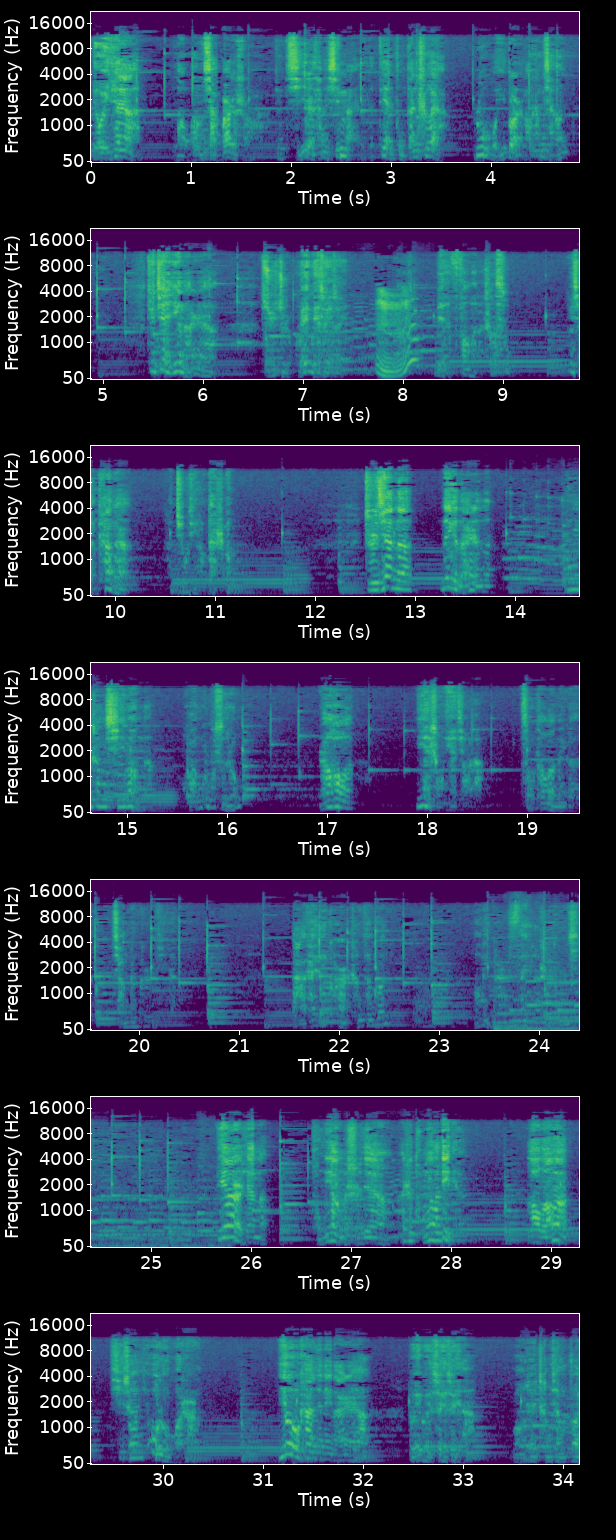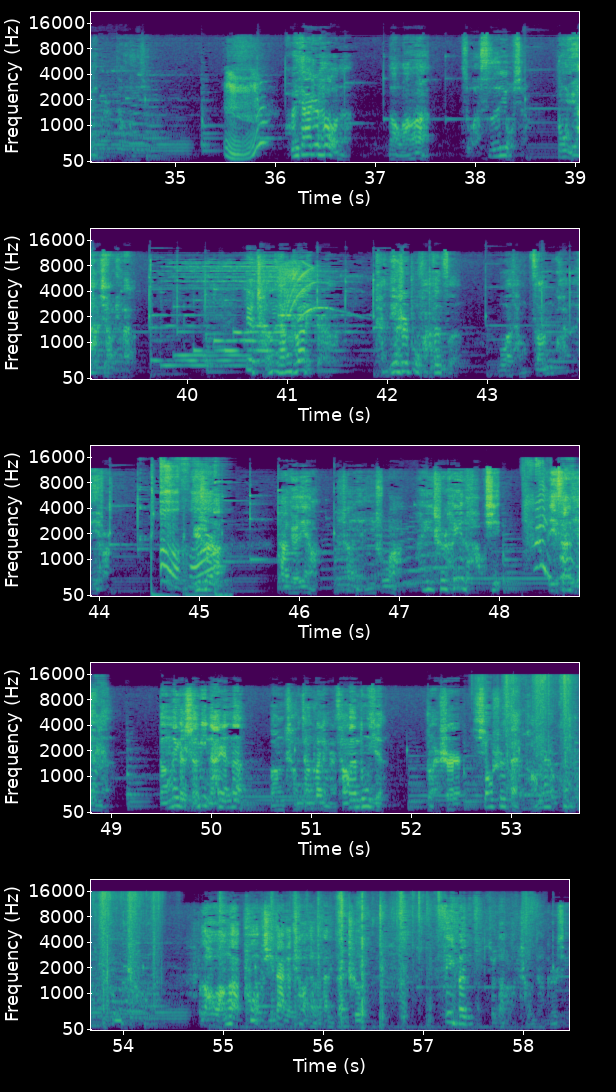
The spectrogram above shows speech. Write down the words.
有一天啊，老王下班的时候啊，就骑着他们新买的个电动单车呀，路过一段老城墙，就见一个男人啊，举止鬼鬼祟祟，嗯，便放慢了车速，就想看看他究竟要干什么。只见呢，那个男人呢，东张西望的环顾四周，然后啊，蹑手蹑脚的走到了那个墙根根底下，打开了一块城墙砖，往里面塞了什么东西。第二天呢，同样的时间啊，还是同样的地点，老王啊，骑车又路过这儿了，又看见那男人啊，鬼鬼祟祟的往这城墙砖里边掏东西。嗯，回家之后呢，老王啊，左思右想，终于啊想明白了，这城墙砖里边啊。肯定是不法分子窝藏赃款的地方。于是呢，他决定啊，上演一出啊黑吃黑的好戏。第三天呢，等那个神秘男人呢往城墙砖里面藏完东西，转身消失在旁边的空地中的时候，老王啊迫不及待地跳下了他的单车，飞奔就到了城墙根前，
